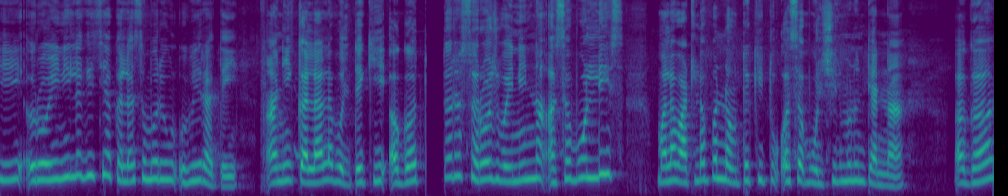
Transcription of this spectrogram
ही रोहिणी लगेच या कलासमोर येऊन उभी राहते आणि कलाला बोलते की अगं तर सरोज वहिनींना असं बोललीस? मला वाटलं पण नव्हतं की तू असं बोलशील म्हणून त्यांना. अगं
